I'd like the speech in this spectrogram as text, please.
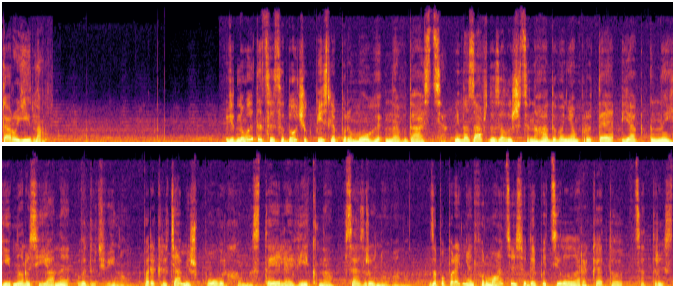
та руїна. Відновити цей садочок після перемоги не вдасться. Він назавжди залишиться нагадуванням про те, як негідно росіяни ведуть війну. Перекриття між поверхами, стеля, вікна все зруйновано. За попередньою інформацією, сюди поцілили ракетою С-300.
